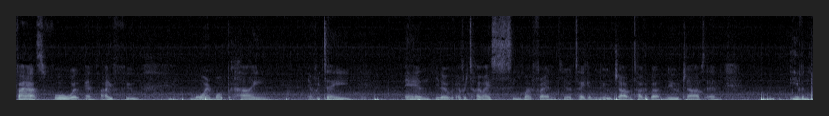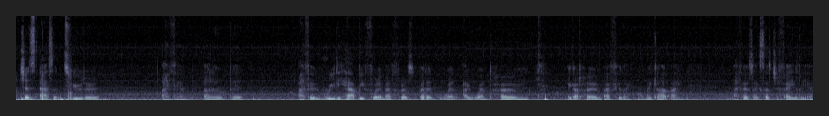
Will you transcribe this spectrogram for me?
fast forward and I feel more and more behind every day. And you know every time I see my friend you know take a new job and talk about new jobs and even just as a tutor I felt a little bit I felt really happy for them at first but then when I went home I got home I feel like oh my god I I felt like such a failure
